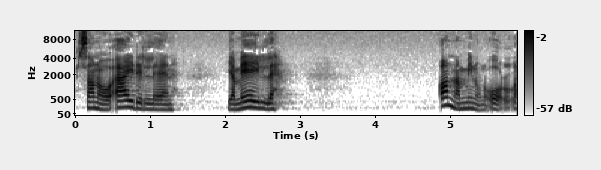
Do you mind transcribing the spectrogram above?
sanoo äidilleen ja meille, anna minun olla.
